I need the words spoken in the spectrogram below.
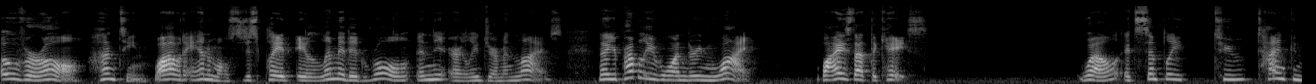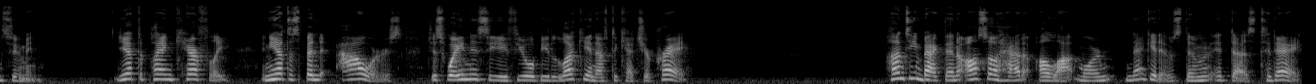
overall, hunting, wild animals just played a limited role in the early German lives. Now you're probably wondering why. Why is that the case? Well, it's simply too time consuming. You have to plan carefully, and you have to spend hours just waiting to see if you will be lucky enough to catch your prey. Hunting back then also had a lot more negatives than it does today.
